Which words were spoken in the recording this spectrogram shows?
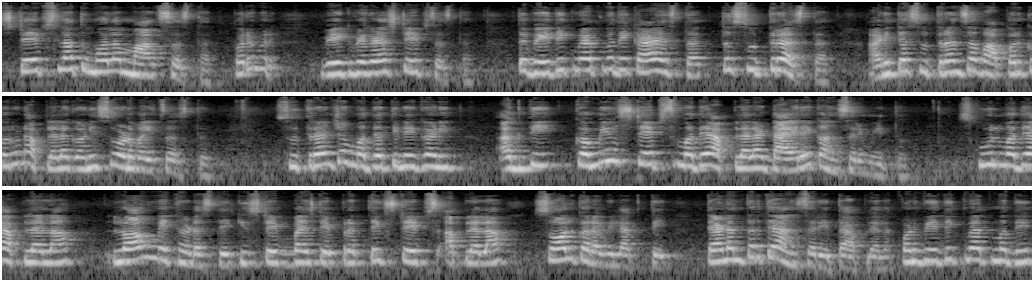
स्टेप्सला तुम्हाला मार्क्स असतात बरोबर? वेगवेगळ्या स्टेप्स असतात. तर वेदिक मॅथमध्ये काय असतात? तर सूत्र असतात. आणि त्या सूत्रांचा वापर करून आपल्याला गणित सोडवायचं असतं. सूत्रांच्या मदतीने गणित अगदी कमी स्टेप्समध्ये आपल्याला डायरेक्ट आन्सर मिळतं. स्कूलमध्ये आपल्याला लॉंग मेथड असते की स्टेप बाय स्टेप प्रत्येक स्टेप्स आपल्याला सॉल्व्ह करावी लागते. त्यानंतर ते आन्सर येतं आपल्याला. पण वेदिक मॅथमध्ये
